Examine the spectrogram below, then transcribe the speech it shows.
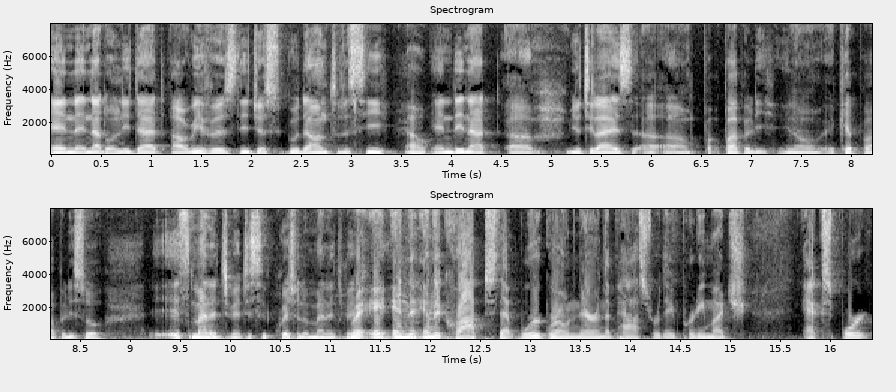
And, and not only that, our rivers they just go down to the sea, Oh. and they're not um, utilized uh, um, properly. You know, kept properly. So it's management. It's a question of management. Right. And the, and the crops that were grown there in the past, were they pretty much export?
